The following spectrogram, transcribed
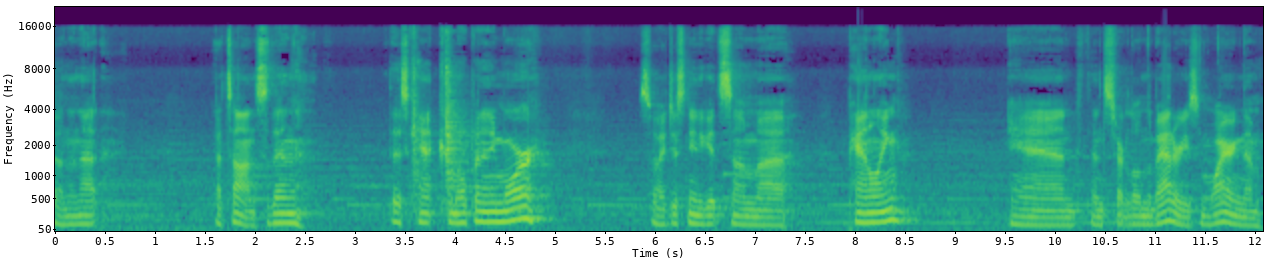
So then that that's on. So then this can't come open anymore. So I just need to get some uh, paneling and then start loading the batteries and wiring them.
